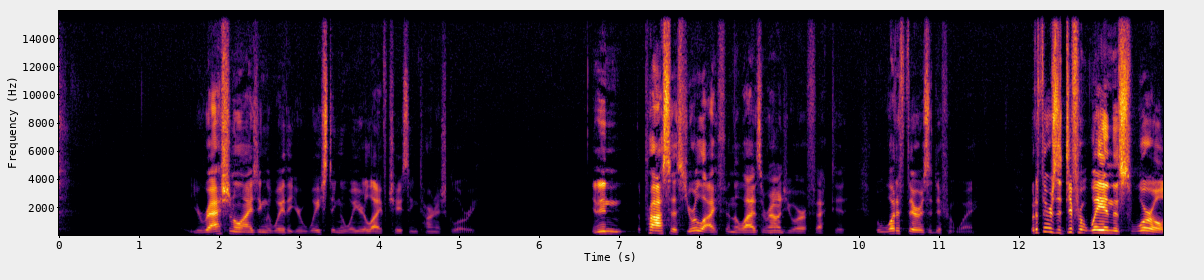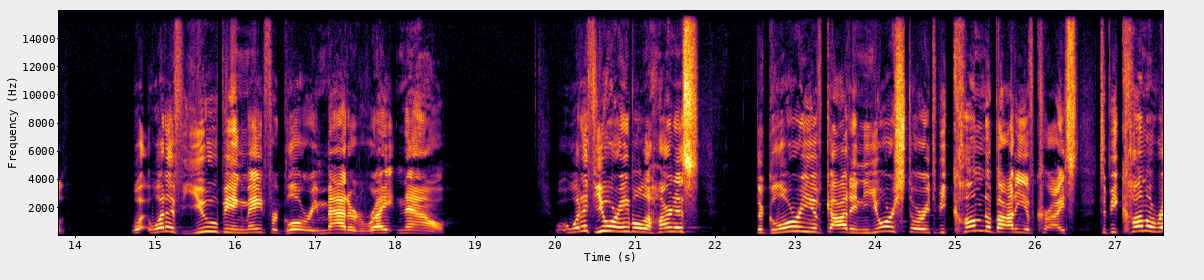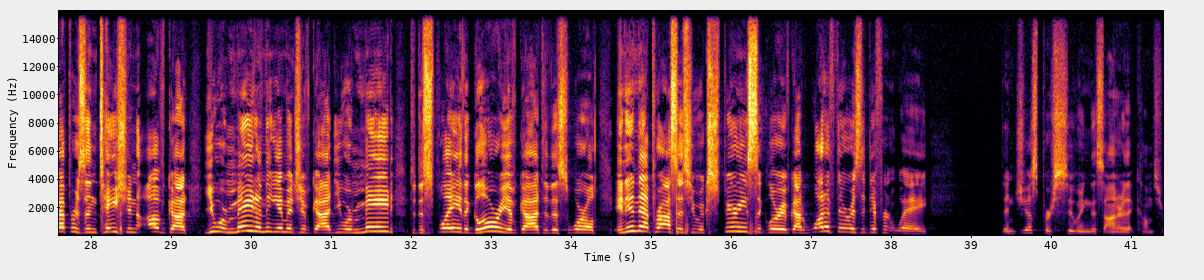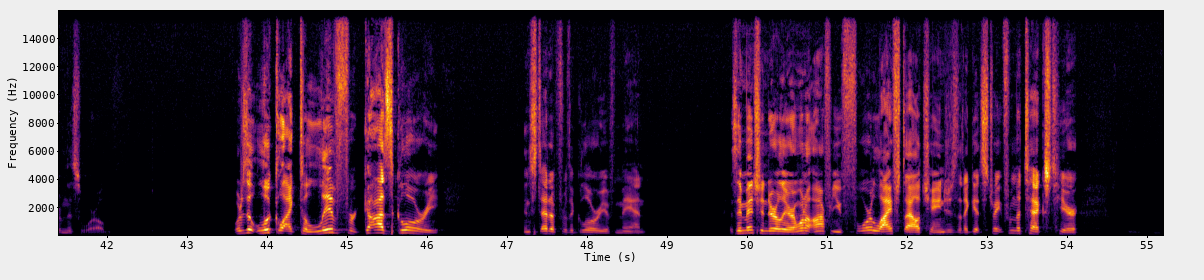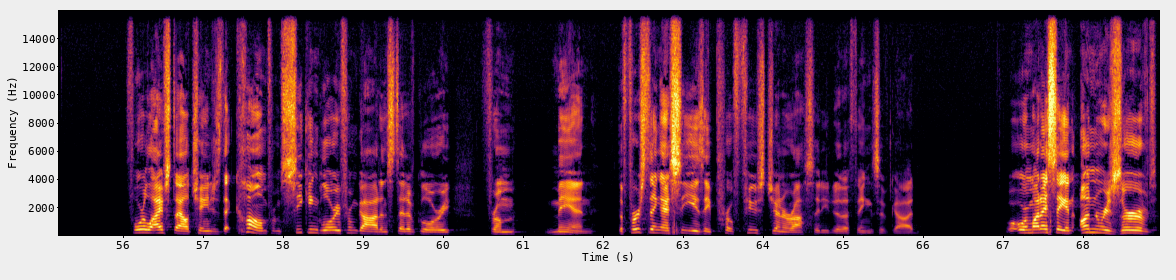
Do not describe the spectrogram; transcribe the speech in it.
you're rationalizing the way that you're wasting away your life chasing tarnished glory. And in the process, your life and the lives around you are affected. But what if there is a different way? What if there's a different way in this world? What, what if you being made for glory mattered right now? What if you were able to harness the glory of God in your story to become the body of Christ, to become a representation of God? You were made in the image of God. You were made to display the glory of God to this world. And in that process, you experience the glory of God. What if there is a different way than just pursuing this honor that comes from this world? What does it look like to live for God's glory instead of for the glory of man? As I mentioned earlier, I want to offer you four lifestyle changes that I get straight from the text here. Four lifestyle changes that come from seeking glory from God instead of glory from man. The first thing I see is a profuse generosity to the things of God. Or, or might I say, an unreserved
